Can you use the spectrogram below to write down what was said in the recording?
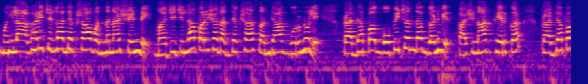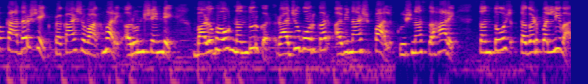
महिला आघाडी जिल्हाध्यक्षा वंदना शेंडे माजी जिल्हा परिषद अध्यक्षा संध्या गुरुनुले प्राध्यापक गोपीचंद गणवीर काशीनाथ थेरकर प्राध्यापक कादर शेख प्रकाश वाघमारे अरुण शेंडे बाळूभाऊ नंदुरकर राजू बोरकर अविनाश पाल कृष्णा सहारे संतोष तगडपल्लीवार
